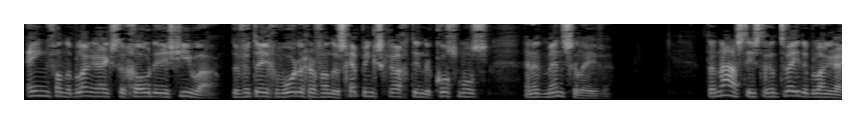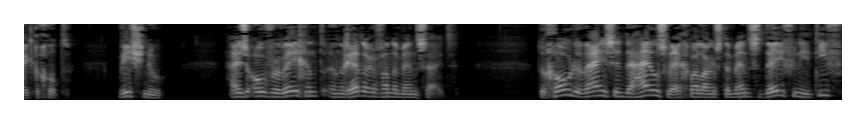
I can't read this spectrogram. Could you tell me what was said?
Een van de belangrijkste goden is Shiva, de vertegenwoordiger van de scheppingskracht in de kosmos en het mensenleven. Daarnaast is er een tweede belangrijke god, Vishnu. Hij is overwegend een redder van de mensheid. De goden wijzen de heilsweg waarlangs de mens definitief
